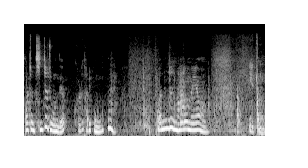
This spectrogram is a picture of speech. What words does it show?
아, 전 진짜 좋은데요? 그래? 다리 꼬는 거? 응. 완전 유용해요. 이렇게?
